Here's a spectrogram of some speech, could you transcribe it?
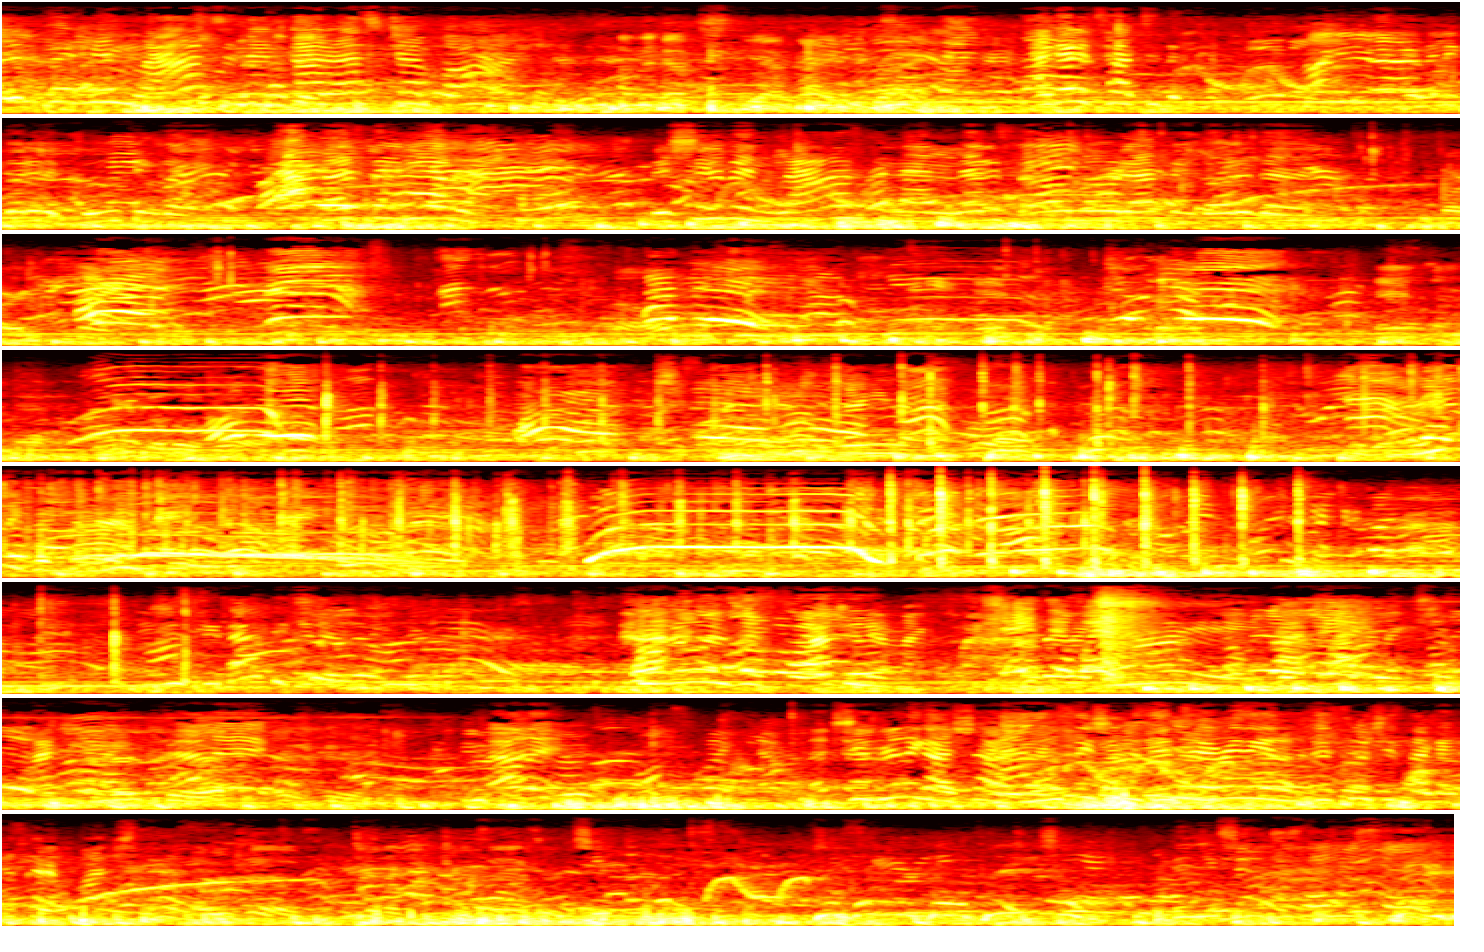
should put him last and then got us jump on. I gotta talk to the committee. I'm gonna go to the booth and go, that bus lady that was they should have been last. She really got shy. Mostly she was into everything, and this one she's like, I just gotta watch this. Then you should have just her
